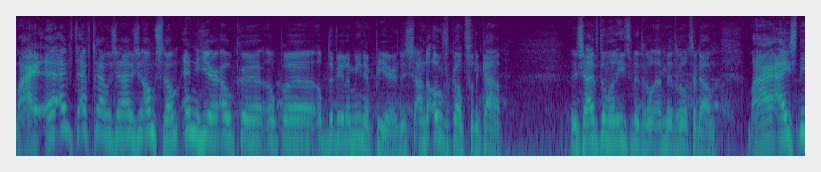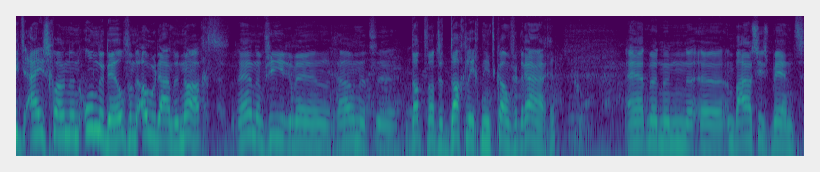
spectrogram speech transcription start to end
Maar eh, hij heeft, hij heeft trouwens een huis in Amsterdam en hier ook eh, op, eh, op de Wilhelminapier. Dus aan de overkant van de Kaap. Dus hij heeft nog wel iets met, met Rotterdam. Maar hij is, niet, hij is gewoon een onderdeel van de Ode aan de Nacht. Dan vieren we gewoon het, dat wat het daglicht niet kan verdragen. En we hebben een, een basisband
